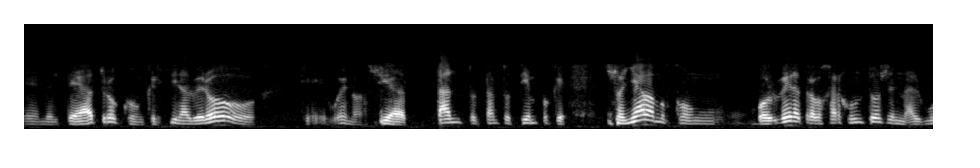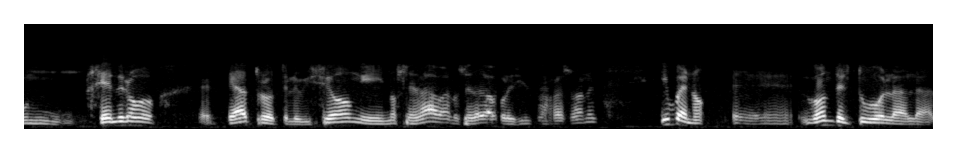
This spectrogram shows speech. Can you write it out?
en el teatro con Cristina Alberó, que bueno, hacía tanto, tanto tiempo que soñábamos con volver a trabajar juntos en algún género, eh, teatro, televisión, y no se daba, no se daba por distintas razones. Y bueno, eh, Gondel tuvo la, la,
